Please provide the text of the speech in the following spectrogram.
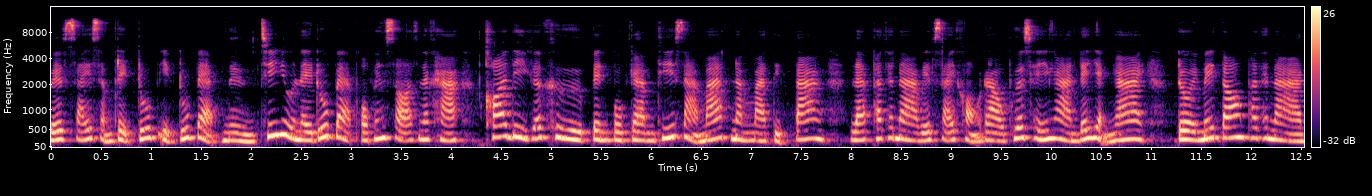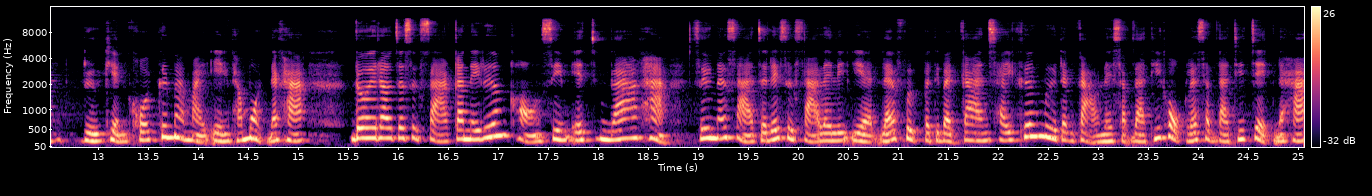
เว็บไซต์สำเร็จรูปอีกรูปแบบหนึ่ง ที่อยู่ในรูปแบบ Open Source นะคะ ข้อดีก็คือเป็นโปรแกรมที่สามารถนำมาติดตั้ง และพัฒนาเว็บไซต์ของเราเพื่อใช้งานได้อย่างง่าย โดยไม่ต้องพัฒนาหรือเขียนโค้ดขึ้นมาใหม่เองทั้งหมดนะคะ โดยเราจะศึกษากันในเรื่องของ CMS Joomla ค่ะ ซึ่งนักศึกษาจะได้ศึกษารายละเอียด และฝึกปฏิบัติการใช้เครื่องมือดังกล่าวในสัปดาห์ที่ 6 และสัปดาห์ที่ 7 นะคะ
